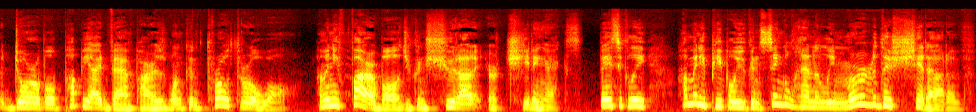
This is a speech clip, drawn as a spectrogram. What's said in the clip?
adorable, puppy eyed vampires one can throw through a wall. How many fireballs you can shoot out at your cheating ex. Basically, how many people you can single handedly murder the shit out of.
